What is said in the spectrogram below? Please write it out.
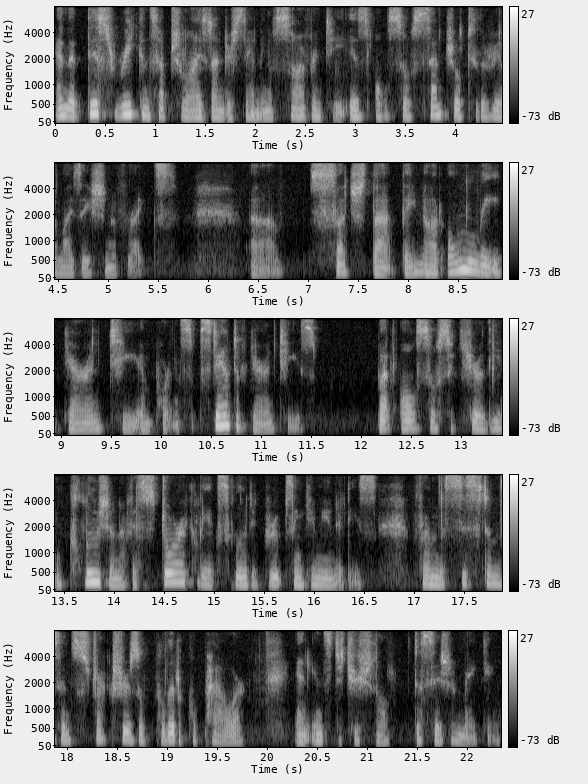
and that this reconceptualized understanding of sovereignty is also central to the realization of rights, uh, such that they not only guarantee important substantive guarantees, but also secure the inclusion of historically excluded groups and communities from the systems and structures of political power and institutional decision making.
